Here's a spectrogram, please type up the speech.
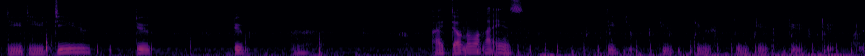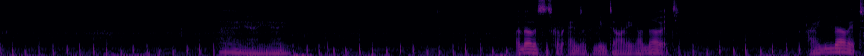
do do do do I don't know what that is. Do do do do do do do do do. Hey hey hey. I know this is gonna end up in me dying. I know it. I know it.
